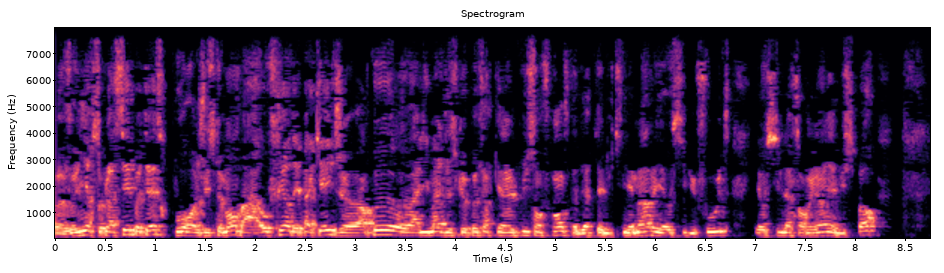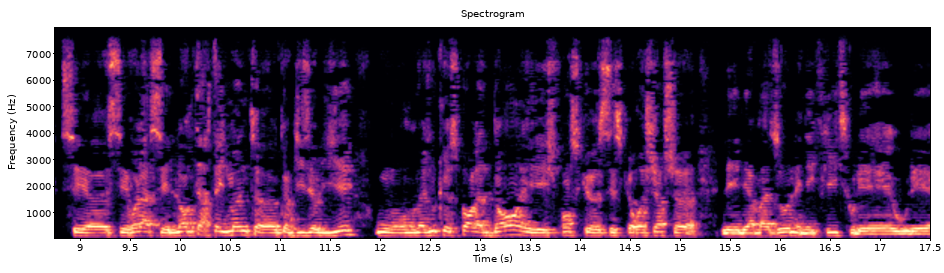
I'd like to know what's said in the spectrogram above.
euh, venir se placer peut-être pour justement bah, offrir des packages euh, un peu euh, à l'image de ce que peut faire Canal Plus en France, c'est-à-dire qu'il y a du cinéma, mais il y a aussi du foot, il y a aussi de la Formule 1, il y a du sport. C'est c'est voilà, c'est l'entertainment comme disait Olivier, où on, ajoute le sport là-dedans et je pense que c'est ce que recherchent les, les Amazon, les Netflix ou les ou les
